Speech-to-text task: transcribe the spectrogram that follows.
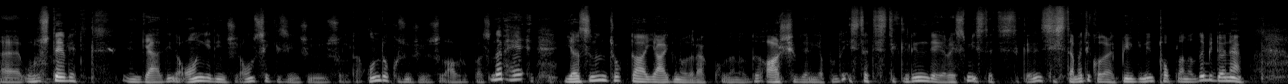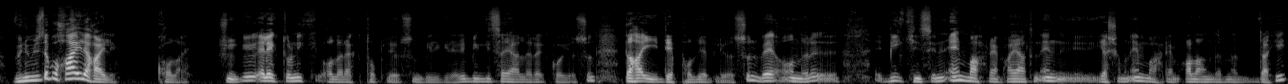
E, ulus devletin geldiğinde 17. 18. yüzyılda, 19. yüzyıl Avrupa'sında ve yazının çok daha yaygın olarak kullanıldığı, arşivlerin yapıldığı, istatistiklerin de resmi istatistiklerin sistematik olarak bilginin toplanıldığı bir dönem. Günümüzde bu hayli hayli kolay. Çünkü elektronik olarak topluyorsun bilgileri, bilgisayarlara koyuyorsun, daha iyi depolayabiliyorsun ve onları e, bir kimsenin en mahrem, hayatın en e, yaşamın en mahrem alanlarına dahi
